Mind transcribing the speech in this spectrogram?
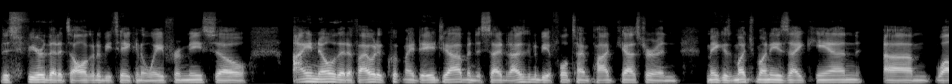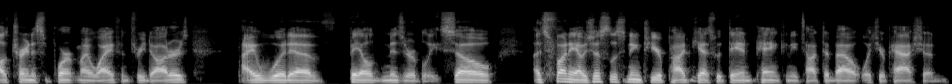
this fear that it's all going to be taken away from me. So I know that if I would have quit my day job and decided I was going to be a full time podcaster and make as much money as I can um, while trying to support my wife and three daughters, I would have failed miserably. So it's funny. I was just listening to your podcast with Dan Pink, and he talked about what's your passion,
